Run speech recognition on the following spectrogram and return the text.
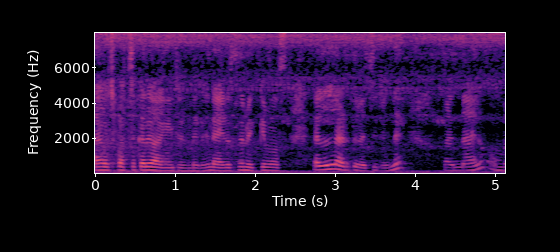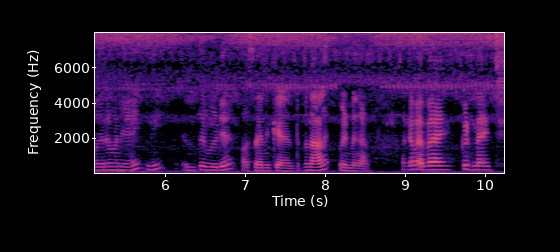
ഞാൻ കുറച്ച് പച്ചക്കറി വാങ്ങിയിട്ടുണ്ട്. പിന്നെ നൈനസിന് മിക്കി മോസ് എല്ലാം എടുത്ത് വെച്ചിട്ടുണ്ട്. അപ്പം എന്തായാലും ഒമ്പതര മണിയായി. ഇനി ഇന്നത്തെ വീഡിയോ അവസാനിക്കുകയാണ്. അപ്പോൾ നാളെ വീണ്ടും കാണാം. Okay bye bye good night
